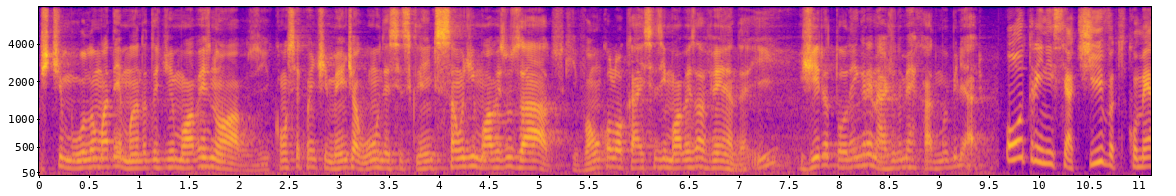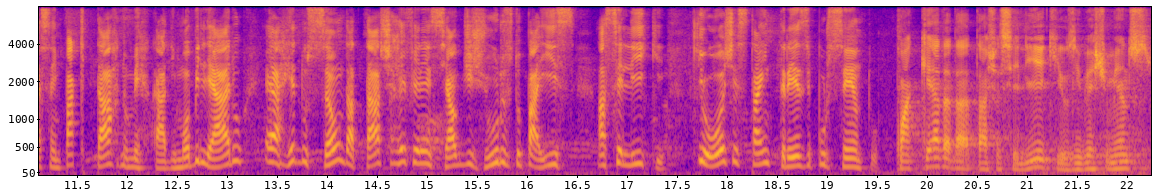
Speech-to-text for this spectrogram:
estimulam uma demanda de imóveis novos e, consequentemente, alguns desses clientes são de imóveis usados, que vão colocar esses imóveis à venda e gira toda a engrenagem do mercado imobiliário. Outra iniciativa que começa a impactar no mercado imobiliário é a redução da taxa referencial de juros do país, a Selic, que hoje está em 13%. Com a queda da taxa Selic, os investimentos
